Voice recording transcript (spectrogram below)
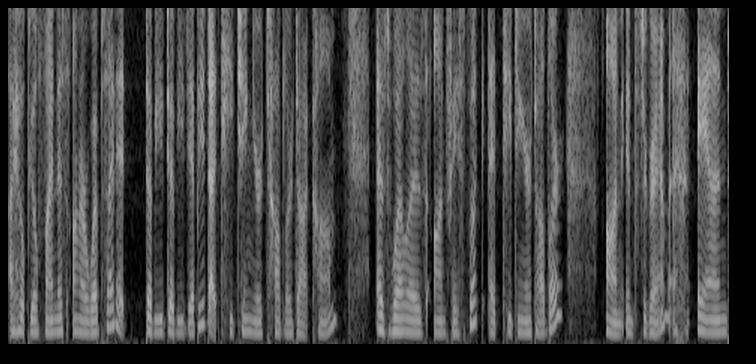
I hope you'll find us on our website at www.teachingyourtoddler.com, as well as on Facebook at Teaching Your Toddler, on Instagram, and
